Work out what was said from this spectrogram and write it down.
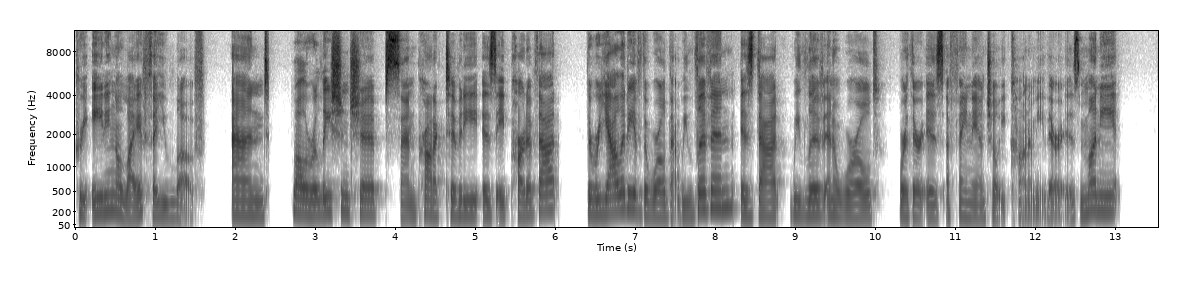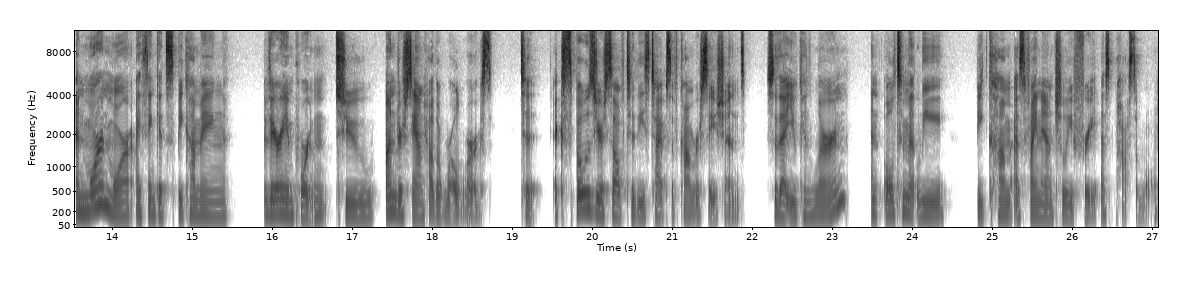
creating a life that you love. And while relationships and productivity is a part of that, the reality of the world that we live in is that we live in a world where there is a financial economy, there is money. And more and more, I think it's becoming very important to understand how the world works, to expose yourself to these types of conversations so that you can learn and ultimately become as financially free as possible.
